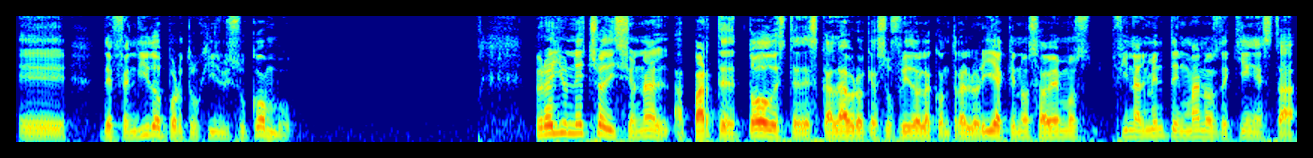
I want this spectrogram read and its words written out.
eh, defendido por Trujillo y su combo. Pero hay un hecho adicional, aparte de todo este descalabro que ha sufrido la Contraloría, que no sabemos finalmente en manos de quién está.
